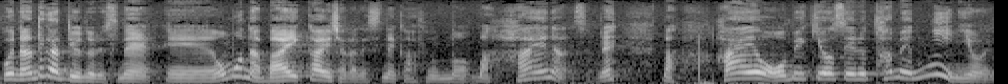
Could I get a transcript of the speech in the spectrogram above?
これなんでかっていうとですね、えー、主な媒介者がですね花粉の、まあ、ハエなんですよね、まあ、ハエをおびき寄せるために匂い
